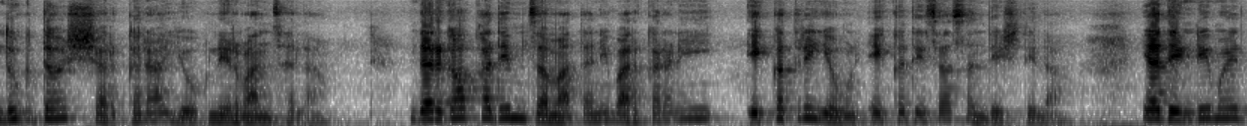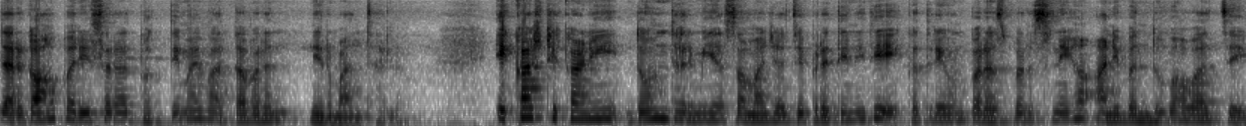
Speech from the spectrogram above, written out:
दुग्ध शर्करा योग निर्माण झाला. दर्गा खादिम जमात आणि वारकऱ्यांनी एकत्र येऊन एकतेचा संदेश दिला. या दिंडीमुळे दर्गाह परिसरात भक्तिमय वातावरण निर्माण झालं. एकाच ठिकाणी दोन धर्मीय समाजाचे प्रतिनिधी एकत्र येऊन परस्पर स्नेह आणि बंधुभावाचे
